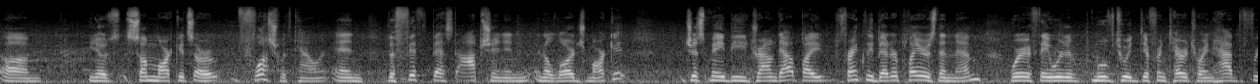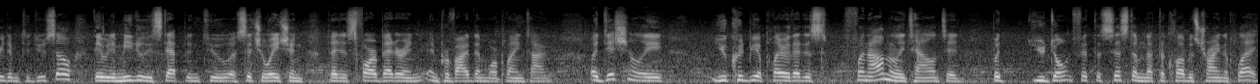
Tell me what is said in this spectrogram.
um, you know, some markets are flush with talent, and the fifth best option in, in a large market just may be drowned out by, frankly, better players than them. Where if they were to move to a different territory and have the freedom to do so, they would immediately step into a situation that is far better and, and provide them more playing time. Additionally, you could be a player that is phenomenally talented, but you don't fit the system that the club is trying to play,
